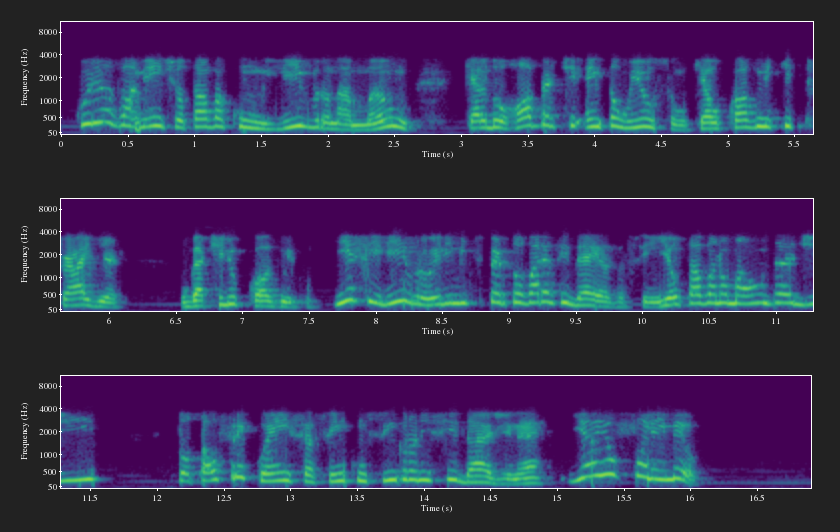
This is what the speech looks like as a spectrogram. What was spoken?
curiosamente, eu estava com um livro na mão que era do Robert Anton Wilson, que é o Cosmic Trigger, o gatilho cósmico. E esse livro, ele me despertou várias ideias, assim, e eu estava numa onda de total frequência, assim, com sincronicidade, né? E aí eu falei, meu,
